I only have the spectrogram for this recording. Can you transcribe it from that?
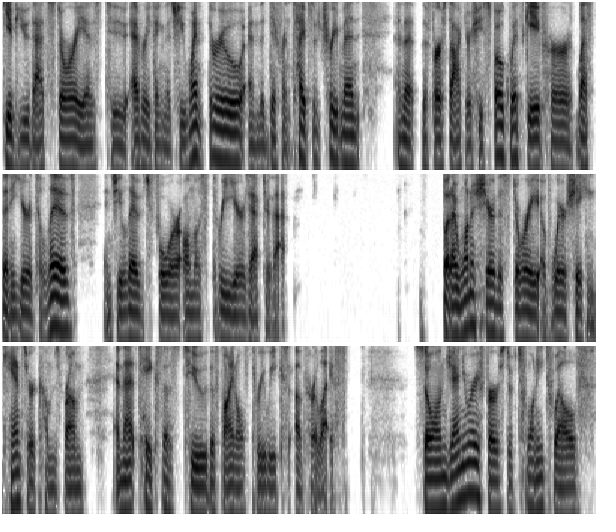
give you that story as to everything that she went through and the different types of treatment and that the first doctor she spoke with gave her less than a year to live, and she lived for almost three years after that. But I want to share the story of where shaking cancer comes from, and that takes us to the final three weeks of her life. So on January 1st of 2012,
